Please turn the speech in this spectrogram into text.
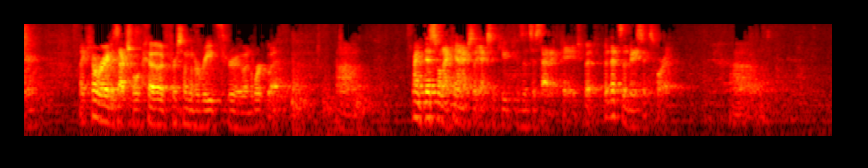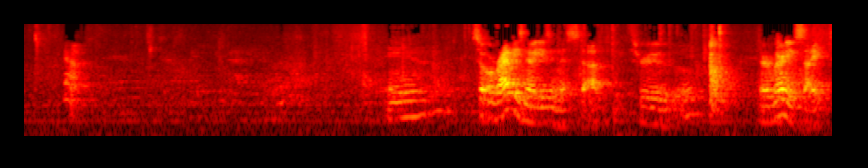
here, like he'll write his actual code for someone to read through and work with. Um, like this one I can't actually execute because it's a static page, but, but that's the basics for it. Um, yeah. And so O'Reilly's now using this stuff through their learning site.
